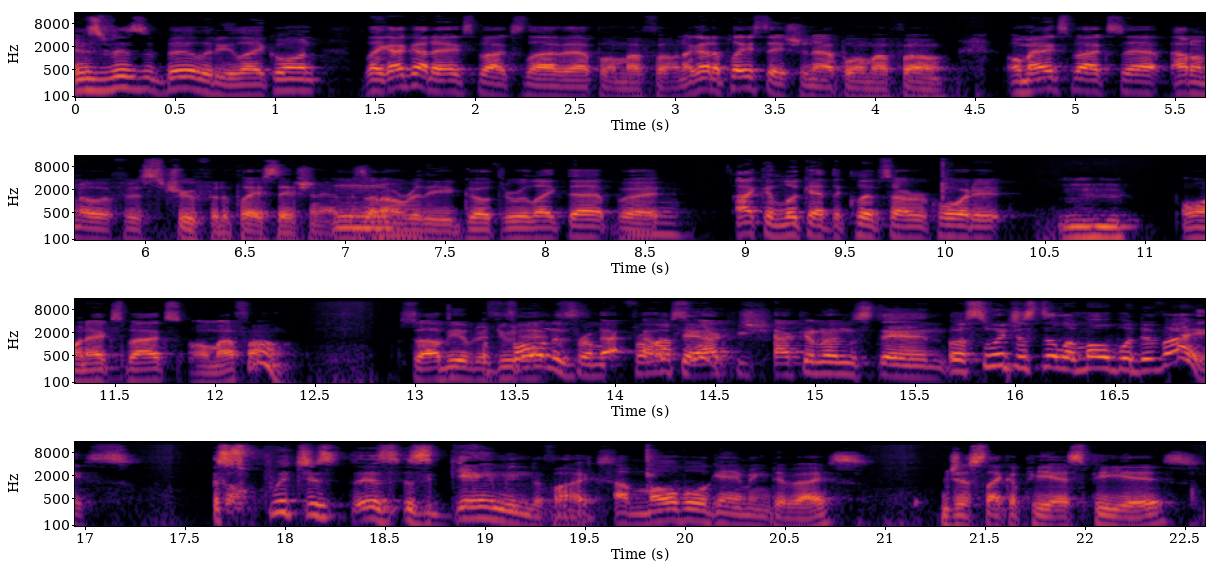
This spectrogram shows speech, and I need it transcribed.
It's visibility. Like on, like I got an Xbox Live app on my phone. I got a PlayStation app on my phone. On my Xbox app, I don't know if it's true for the PlayStation app because I don't mm-hmm. really go through it like that. But mm-hmm. I can look at the clips I recorded mm-hmm. on Xbox on my phone. So I'll be able to do Phone that is from, from okay. I Switch. can, I can understand. But Switch is still a mobile device, A Switch is, is, is a gaming device. a mobile gaming device, just like a PSP is.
